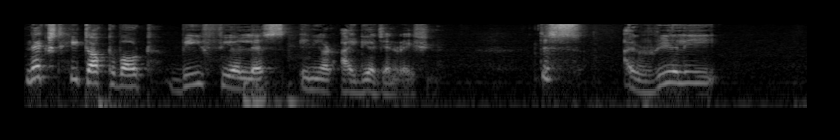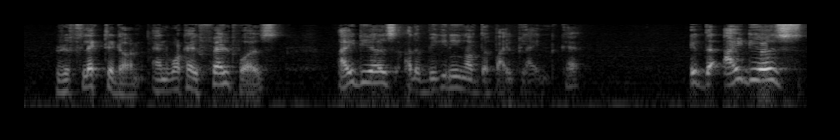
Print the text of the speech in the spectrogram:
Next, he talked about be fearless in your idea generation. This I really reflected on, and what I felt was ideas are the beginning of the pipeline. Okay? If the ideas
